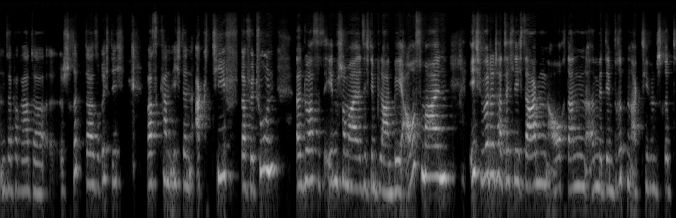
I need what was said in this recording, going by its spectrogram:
ein separater äh, Schritt da so richtig. Was kann ich denn aktiv dafür tun? Äh, du hast es eben schon mal sich den Plan B ausmalen. Ich würde tatsächlich sagen, auch dann äh, mit dem dritten aktiven Schritt,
